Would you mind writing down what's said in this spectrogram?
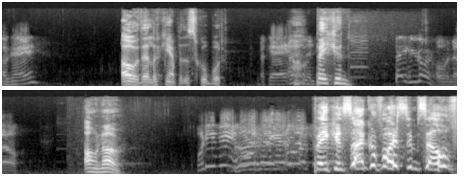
Okay. Oh, they're looking up at the scoreboard. Okay. Baycon! Baycon. Oh no. Oh no. What do you mean? Baycon sacrificed himself!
